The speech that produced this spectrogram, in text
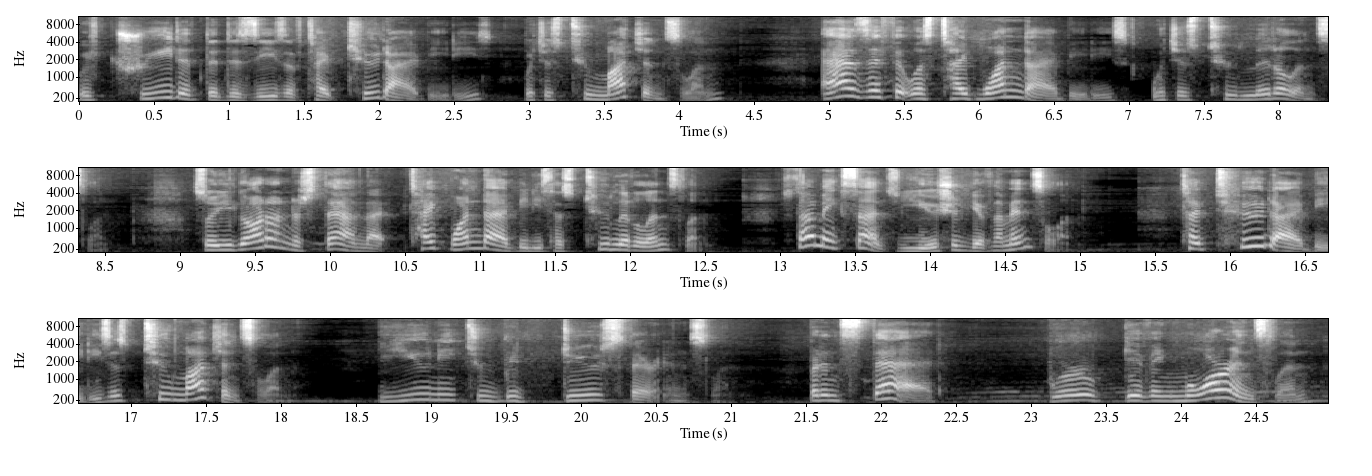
We've treated the disease of type 2 diabetes, which is too much insulin, as if it was type 1 diabetes, which is too little insulin. So you got to understand that type 1 diabetes has too little insulin. So that makes sense. You should give them insulin. Type 2 diabetes is too much insulin. You need to reduce their insulin. But instead, we're giving more insulin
